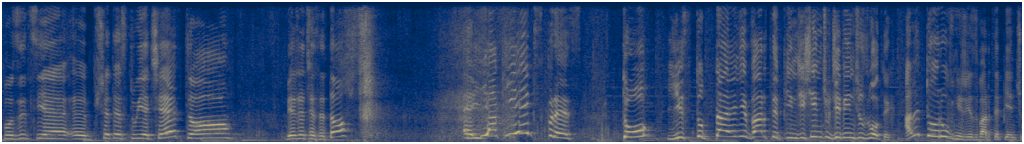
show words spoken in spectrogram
pozycje y, przetestujecie, to bierzecie se to. Ej, jaki ekspres! To jest totalnie warte 59 zł, ale to również jest warte 5.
